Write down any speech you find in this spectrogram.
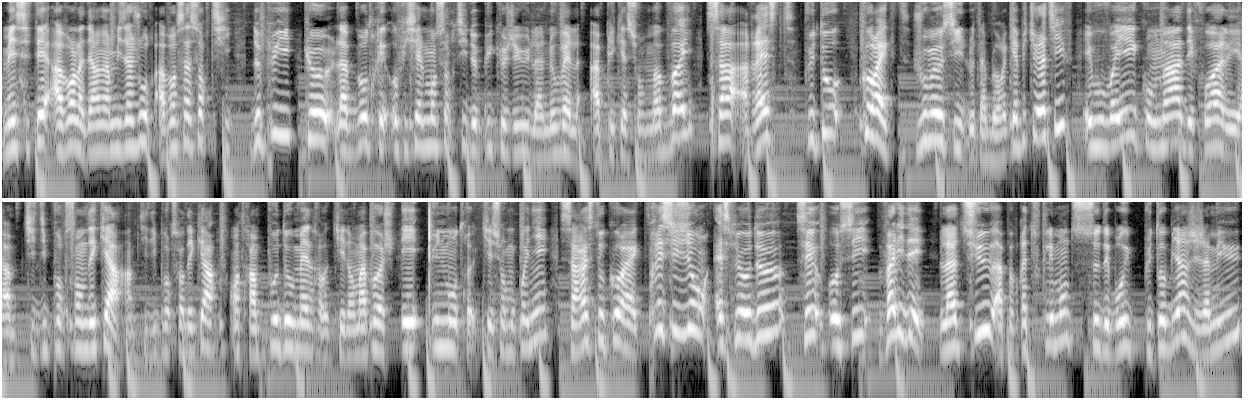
mais c'était avant la dernière mise à jour, avant sa sortie. Depuis que la montre est officiellement sortie, depuis que j'ai eu la nouvelle application Mobvoi, ça reste plutôt correct. Je vous mets aussi le tableau récapitulatif, et vous voyez qu'on a des fois un petit 10% d'écart, un petit 10% d'écart entre un podomètre qui est dans ma poche et une montre qui est sur mon poignet, ça reste correct. Précision SPO2, c'est aussi validé. Là-dessus, à peu près tout les montres se débrouillent plutôt bien. J'ai jamais eu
